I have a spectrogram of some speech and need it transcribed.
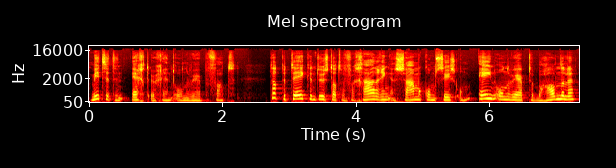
mits het een echt urgent onderwerp bevat. Dat betekent dus dat een vergadering een samenkomst is om één onderwerp te behandelen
